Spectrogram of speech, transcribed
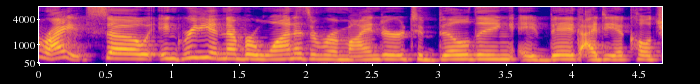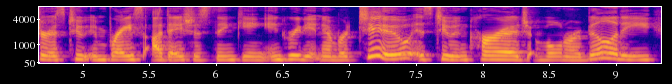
All right. So, ingredient number one is a reminder to building a big idea culture is to embrace audacious thinking. Ingredient number two is to encourage vulnerability.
